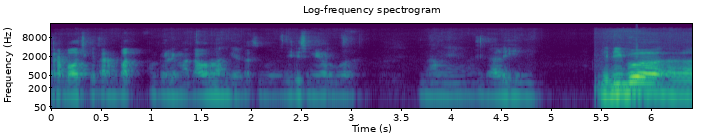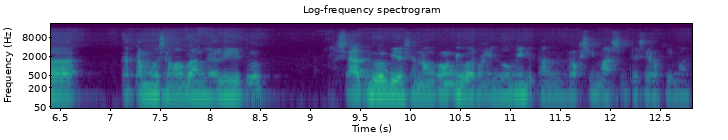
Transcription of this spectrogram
terpaut sekitar 4 sampai lima tahun lah di atas gue jadi senior gue namanya Gali ini. Jadi gue eh, ketemu sama Bang Gali itu saat gue biasa nongkrong di warung Indomie depan Roxy Mas itu si Roxy Mas.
